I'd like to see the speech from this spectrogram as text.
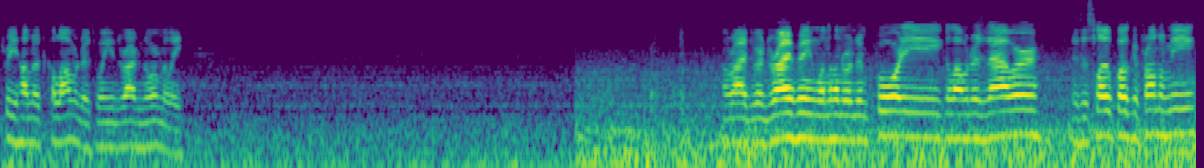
300 kilometers when you drive normally. All right, we're driving 140 kilometers an hour. There's a slowpoke in front of me.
